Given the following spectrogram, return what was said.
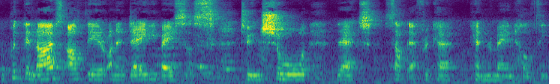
who put their lives out there on a daily basis to ensure that South Africa can remain healthy.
